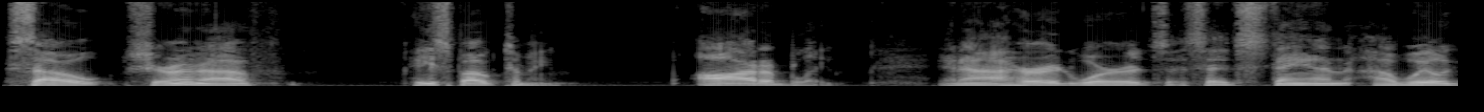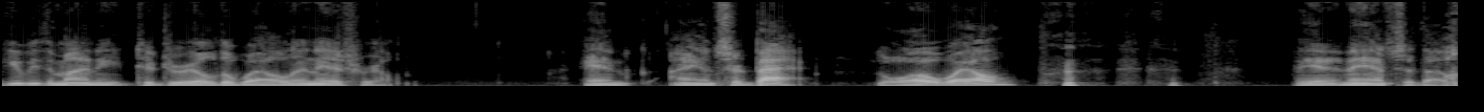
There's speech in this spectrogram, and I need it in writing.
So, sure enough, he spoke to me audibly, and I heard words that said, Stan, I will give you the money to drill the well in Israel. And I answered back, oil well? he didn't answer, though.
